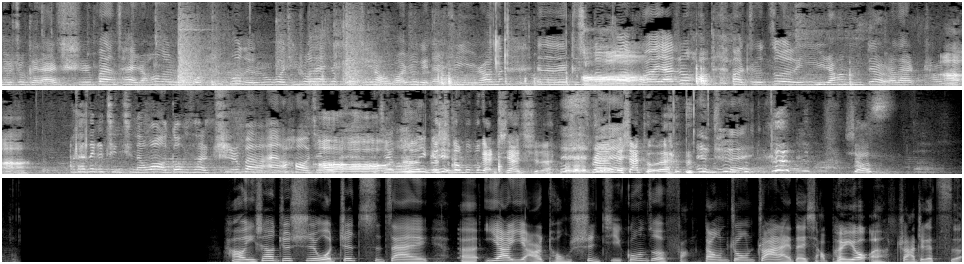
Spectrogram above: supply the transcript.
那就给他吃饭菜，然后呢，如果或者如果听说他是不洗手的话，就给他吃鱼，然后呢，呃，可是东坡的朋友家正好啊，只做了鱼，然后呢，第二让他尝尝。啊啊啊！他那个亲戚呢忘了告诉他吃饭的爱好，结果、哦结果那个苏东坡不敢吃下去了，不然被杀头了。对。笑死。好，以上就是我这次在呃一二一儿童市集工作坊当中抓来的小朋友啊、抓这个词，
